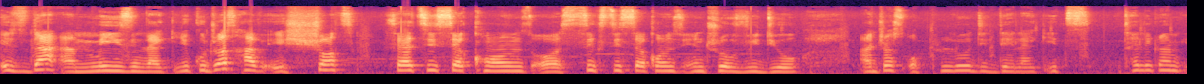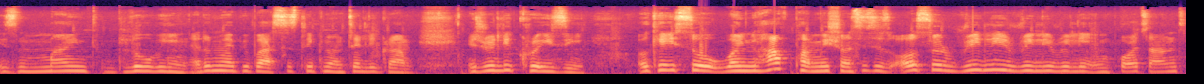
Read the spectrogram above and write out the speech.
it's that amazing. Like you could just have a short 30 seconds or 60 seconds intro video and just upload it there. Like it's telegram is mind blowing i don't know why people are still sleeping on telegram. It's really crazy. Okay so when you have permissions this is also really really really important.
